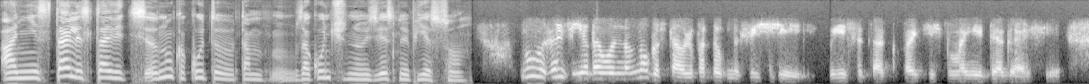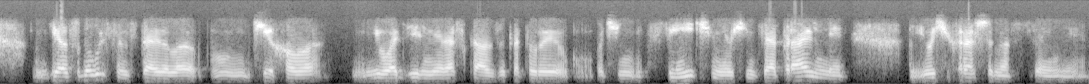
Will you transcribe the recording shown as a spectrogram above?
а не стали ставить, ну, какую-то там законченную известную пьесу? Ну, вы знаете, я довольно много ставлю подобных вещей, если так пойти по моей биографии. Я с удовольствием ставила Чехова, его отдельные рассказы, которые очень сценичные, очень театральные и очень хороши на сцене.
